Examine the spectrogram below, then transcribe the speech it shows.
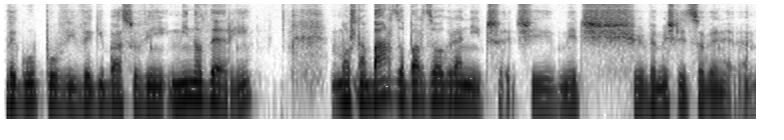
wygłupów i wygibasów i minoderii można bardzo, bardzo ograniczyć i mieć, wymyślić sobie, nie wiem,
